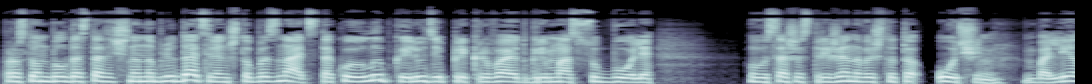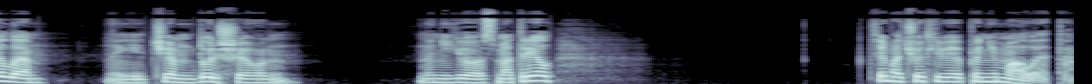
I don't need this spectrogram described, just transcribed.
Просто он был достаточно наблюдателен, чтобы знать, с такой улыбкой люди прикрывают гримасу боли. У Саши Стриженовой что-то очень болело, и чем дольше он на нее смотрел, тем отчетливее понимал это.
